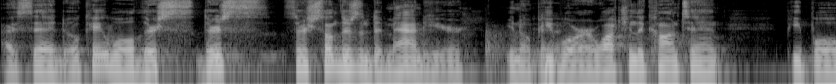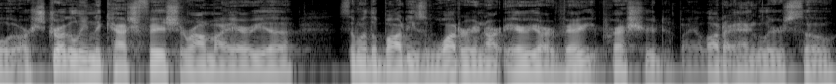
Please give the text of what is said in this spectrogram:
I said, okay, well, there's there's there's some there's a demand here. You know, people are watching the content. People are struggling to catch fish around my area. Some of the bodies of water in our area are very pressured by a lot of anglers, so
